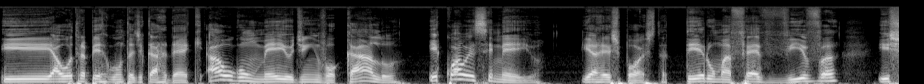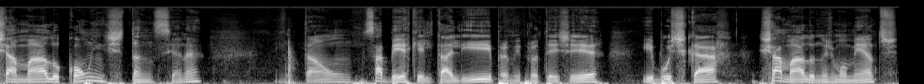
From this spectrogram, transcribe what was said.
E a outra pergunta de Kardec: há algum meio de invocá-lo? E qual esse meio? E a resposta: ter uma fé viva e chamá-lo com instância, né? Então, saber que ele está ali para me proteger e buscar chamá-lo nos momentos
